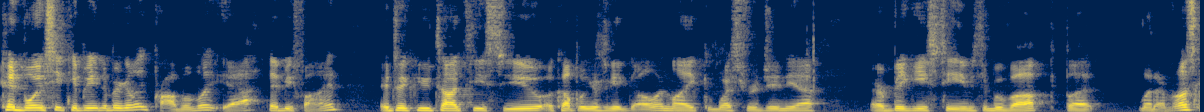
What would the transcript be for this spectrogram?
could Boise compete in a bigger league? Probably. Yeah, they'd be fine. It took Utah, TCU a couple years to get going. Like West Virginia or Big East teams to move up, but whatever. Let's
